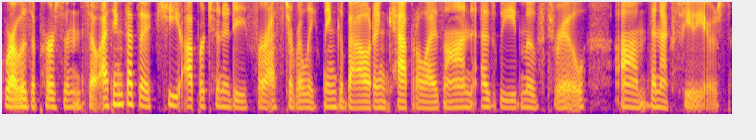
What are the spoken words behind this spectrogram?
grow as a person. So I think that's a key opportunity for us to really think about and capitalize on as we move through um, the next few years.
